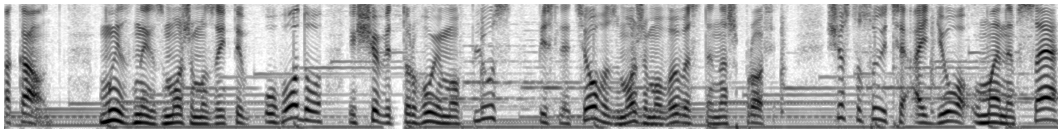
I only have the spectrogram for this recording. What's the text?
аккаунт. Ми з них зможемо зайти в угоду. Якщо відторгуємо в плюс, після цього зможемо вивести наш профіт. Що стосується IDO, у мене все.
